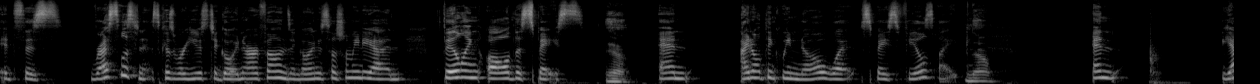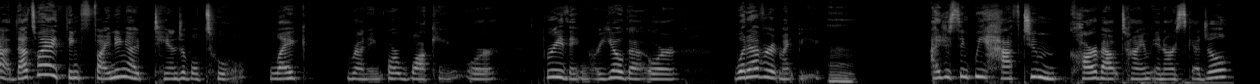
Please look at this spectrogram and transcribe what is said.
it's this restlessness because we're used to going to our phones and going to social media and filling all the space, Yeah. and I don't think we know what space feels like. No. And yeah, that's why I think finding a tangible tool like running or walking or breathing or yoga or whatever it might be. Mm. I just think we have to carve out time in our schedule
